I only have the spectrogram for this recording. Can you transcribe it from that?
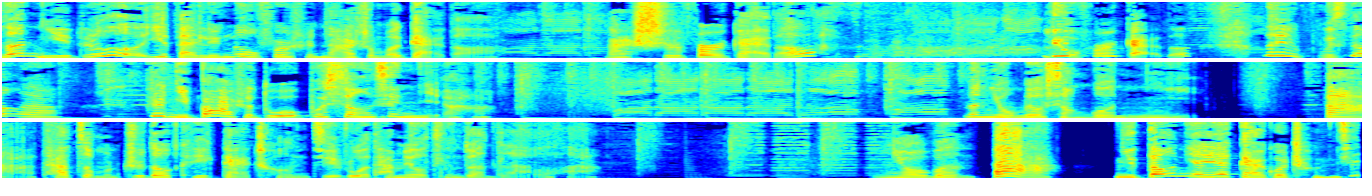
那你这一百零六分是拿什么改的？拿十分改的？六分改的，那也不像呀。这你爸是多不相信你啊？那你有没有想过，你爸他怎么知道可以改成绩？如果他没有听段子来的话，你要问爸，你当年也改过成绩？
